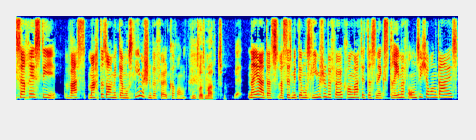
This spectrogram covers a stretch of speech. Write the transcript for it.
Sache ist die, was macht das auch mit der muslimischen Bevölkerung? Und was macht sie? Naja, das, was es mit der muslimischen Bevölkerung macht, ist, dass eine extreme Verunsicherung da ist,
